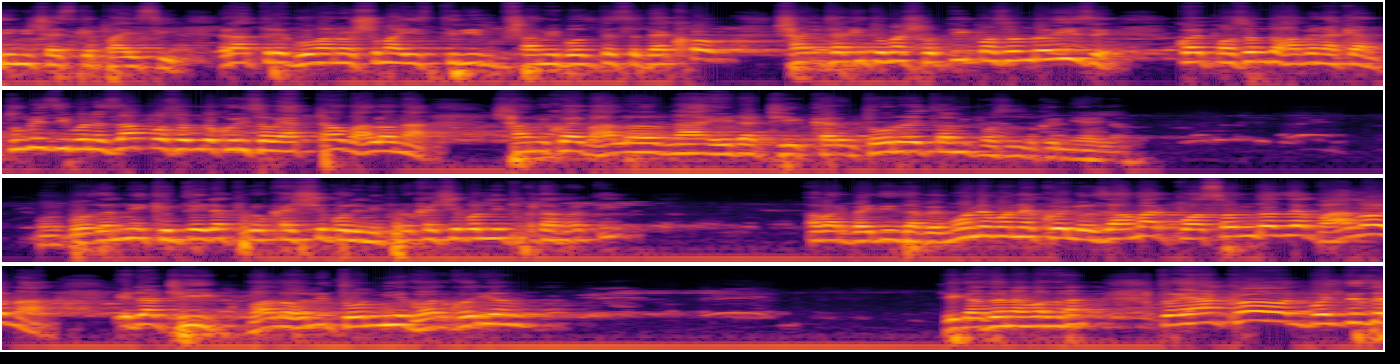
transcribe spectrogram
জিনিস আজকে পাইছি। রাত্রে ঘুমানোর সময় স্ত্রীর স্বামী বলতেছে, দেখো, শাড়িটা কি তোমার সত্যিই পছন্দ হয়েছে কয়, পছন্দ হবে না কেন? তুমি জীবনে যা পছন্দ করেছ, একটাও ভালো না। স্বামী কয়, ভালো না, এটা ঠিক, কারণ তোর হয়তো আমি পছন্দ করে নিয়ে এলাম বোঝেননি, কিন্তু এটা প্রকাশ্যে বলিনি। প্রকাশ্যে বললি ফাটাফাটি। আবার বাইদি যাবে। মনে মনে কইলো যে, আমার পছন্দ যে ভালো না, এটা ঠিক, ভালো হলে তোর নিয়ে ঘর করি আমি। ঠিক আছে না কথা তো এখন বলতেছে,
